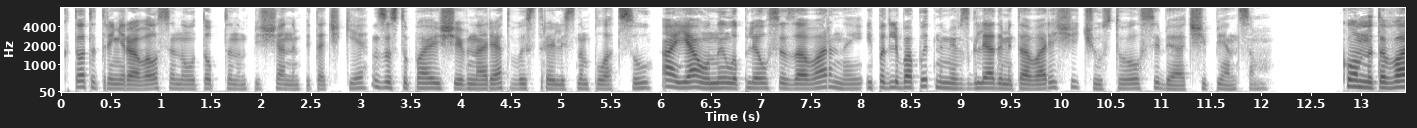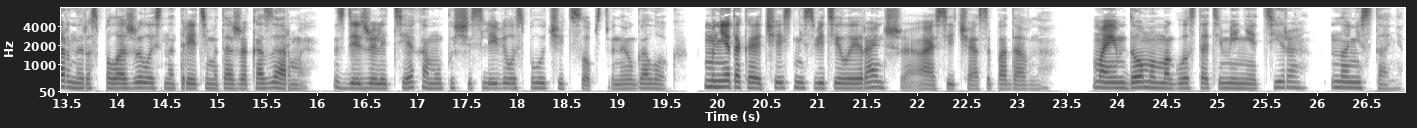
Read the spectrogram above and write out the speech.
Кто-то тренировался на утоптанном песчаном пятачке, заступающие в наряд выстроились на плацу, а я уныло плелся за Варной и под любопытными взглядами товарищей чувствовал себя отщепенцем. Комната Варны расположилась на третьем этаже казармы. Здесь жили те, кому посчастливилось получить собственный уголок. Мне такая честь не светила и раньше, а сейчас и подавно. Моим домом могло стать имение Тира, но не станет.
